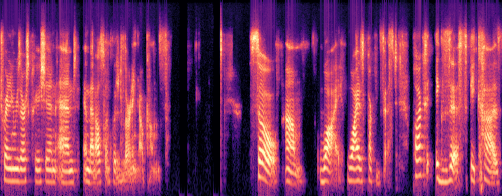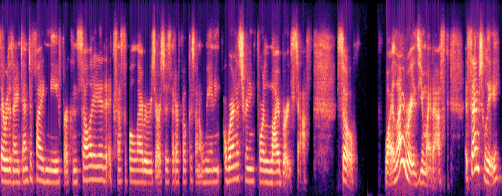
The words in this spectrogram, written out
training resource creation, and, and that also included learning outcomes. So um, why? Why does PLARC exist? PLARC exists because there was an identified need for consolidated accessible library resources that are focused on awareness training for library staff. So why libraries, you might ask? Essentially,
